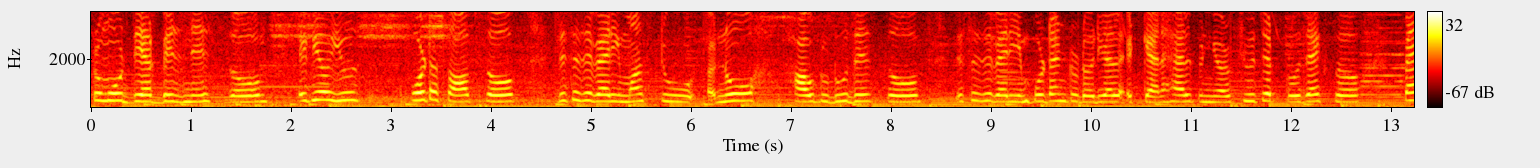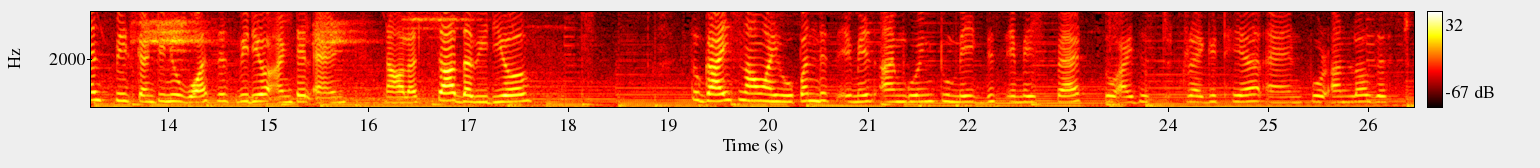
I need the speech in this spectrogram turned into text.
promote their business. So if you use photoshop so this is a very must to know how to do this. So this is a very important tutorial. It can help in your future projects. So friends please continue watch this video until end. Now let's start the video. So guys now i open this image. I'm going to make this image fat. So i just drag it here and for unlock just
